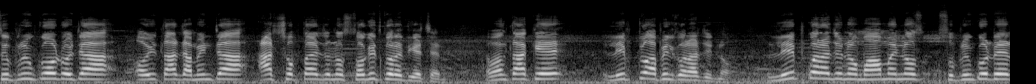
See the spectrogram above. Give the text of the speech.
সুপ্রিম কোর্ট ওইটা ওই তার জামিনটা আট সপ্তাহের জন্য স্থগিত করে দিয়েছেন এবং তাকে লিভ টু আপিল করার জন্য। লিভ করার জন্য মহামান্য সুপ্রিম কোর্টের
